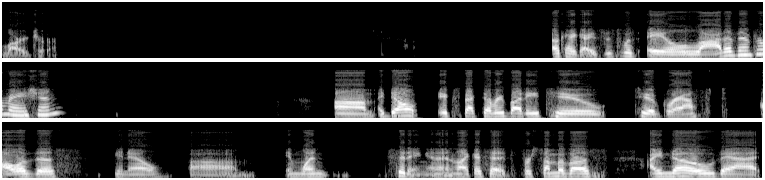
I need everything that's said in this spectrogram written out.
larger. Okay, guys, this was a lot of information. Um, I don't expect everybody to to have grasped all of this, you know, um, in one sitting. And, and, like I said, for some of us, I know that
